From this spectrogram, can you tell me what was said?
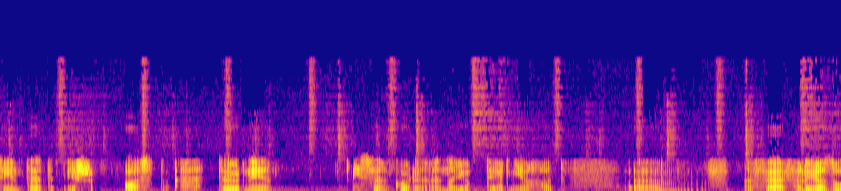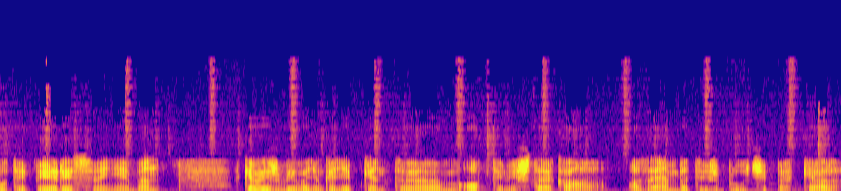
szintet, és azt áttörnie, hiszen akkor nagyobb tér nyílhat felfelé az OTP részvényében. Kevésbé vagyunk egyébként optimisták az M betűs blue chipekkel,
